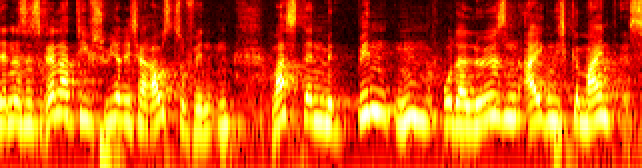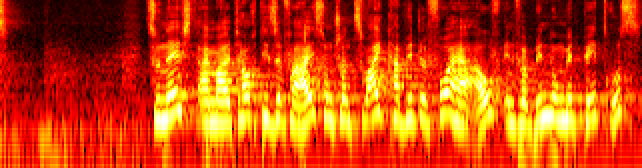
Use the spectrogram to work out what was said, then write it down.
denn es ist relativ schwierig herauszufinden, was denn mit binden oder lösen eigentlich gemeint ist. Zunächst einmal taucht diese Verheißung schon zwei Kapitel vorher auf in Verbindung mit Petrus.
